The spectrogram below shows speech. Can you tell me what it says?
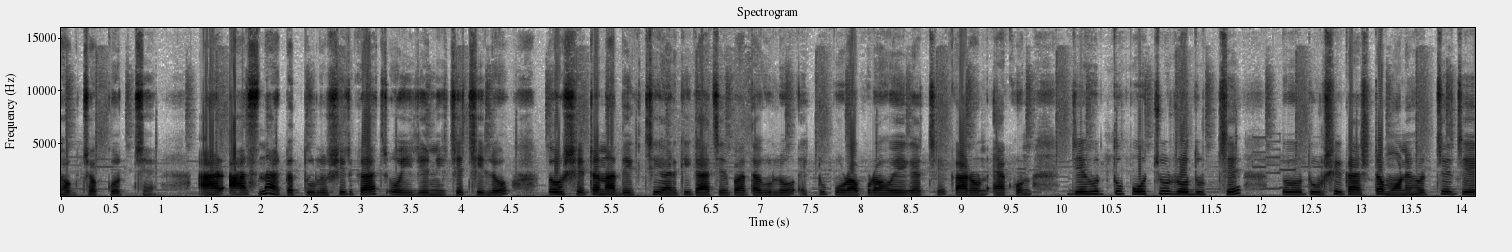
ঝকঝক করছে। আর আজ না একটা তুলসীর গাছ ওই যে নিচে ছিল, তো সেটা না দেখছি আর কি গাছের পাতাগুলো একটু পোড়া পোড়া হয়ে গেছে। কারণ এখন যেহেতু প্রচুর রোদ উঠছে, তো তুলসীর গাছটা মনে হচ্ছে যে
